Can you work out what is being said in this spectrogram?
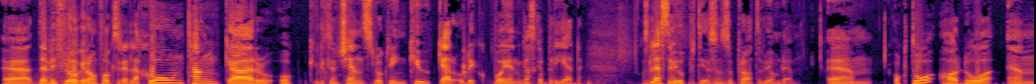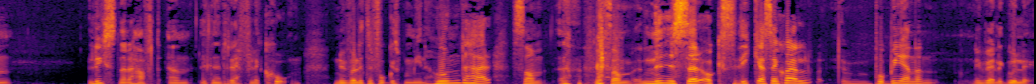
Eh, där vi frågade om folks relation, tankar och liksom känslor kring kukar. Och det var ju en ganska bred... Och så läste vi upp det och sen så pratade vi om det. Ehm, och då har då en lyssnare haft en liten reflektion. Nu var lite fokus på min hund här, som, som nyser och slickar sig själv på benen. Det är väldigt gullig.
